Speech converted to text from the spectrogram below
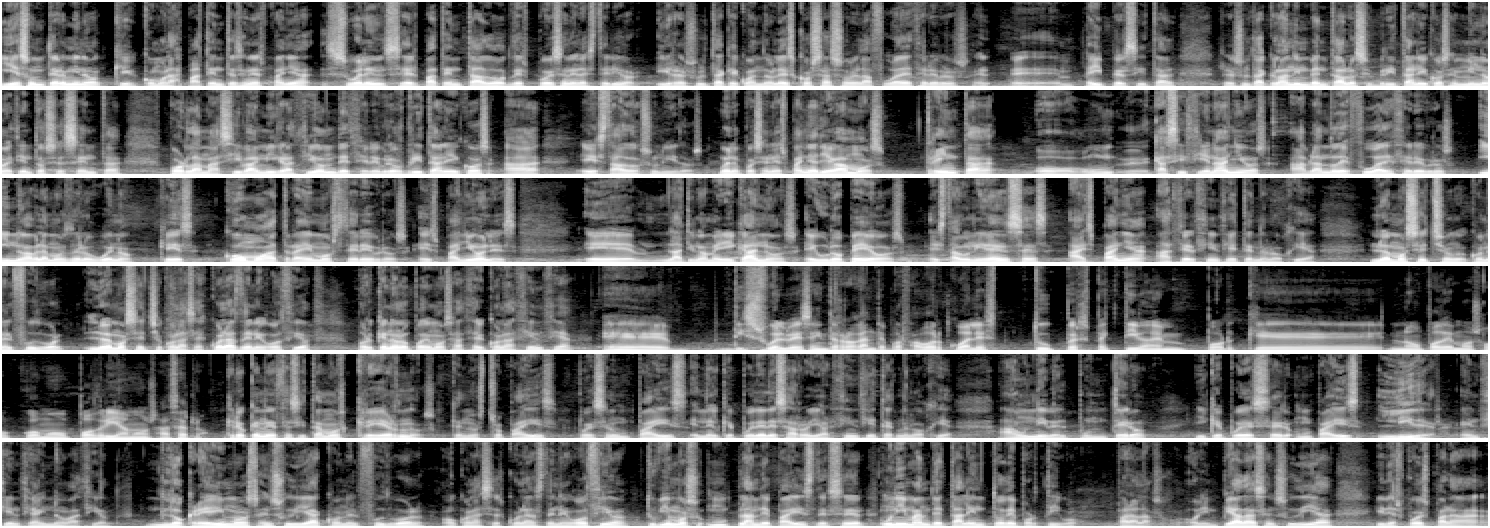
y es un término que, como las patentes en España, suelen ser patentados después en el exterior. Y resulta que cuando lees cosas sobre la fuga de cerebros eh, en, papers y tal, resulta que lo han inventado los británicos en 1960 por la masiva inmigración de cerebros británicos a Estados Unidos. Bueno, pues en España llevamos 30 o eh, casi 100 años hablando de fuga de cerebros y no hablamos de lo bueno, que es cómo atraemos cerebros españoles eh, latinoamericanos, europeos, estadounidenses a España a hacer ciencia y tecnología. Lo hemos hecho con el fútbol, lo hemos hecho con las escuelas de negocio, ¿por qué no lo podemos hacer con la ciencia? Eh, disuelve ese interrogante, por favor. ¿Cuál es tu perspectiva en por qué no podemos o cómo podríamos hacerlo? Creo que necesitamos creernos que nuestro país puede ser un país en el que puede desarrollar ciencia y tecnología a un nivel puntero y que puede ser un país líder en ciencia e innovación. Lo creímos en su día con el fútbol o con las escuelas de negocio. Tuvimos un plan de país de ser un imán de talento deportivo para las Olimpiadas en su día y después para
